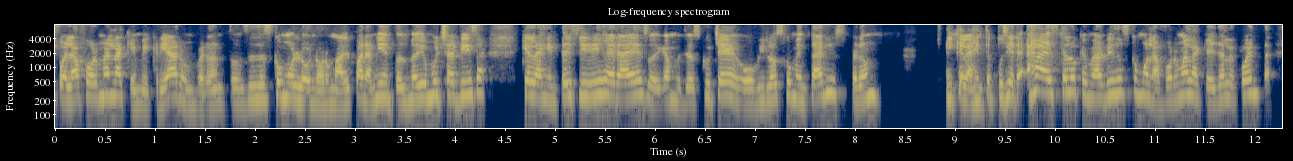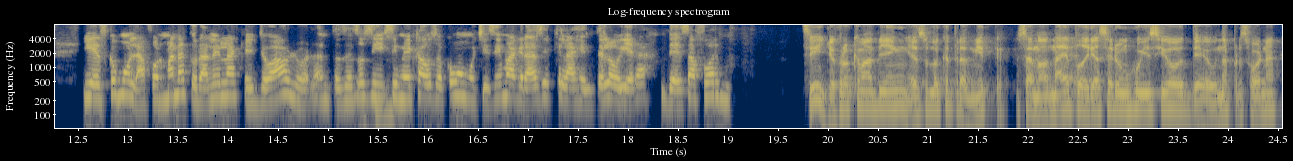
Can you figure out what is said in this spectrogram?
fue la forma en la que me criaron, ¿verdad? Entonces es como lo normal para mí. Entonces me dio mucha risa que la gente sí dijera eso, digamos, yo escuché o vi los comentarios, perdón, y que la gente pusiera, ah, es que lo que me ha visto es como la forma en la que ella lo cuenta y es como la forma natural en la que yo hablo, ¿verdad? Entonces eso sí, sí me causó como muchísima gracia que la gente lo viera de esa forma. Sí, yo creo que más bien eso es lo que transmite. O sea, no, nadie podría hacer un juicio de una persona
